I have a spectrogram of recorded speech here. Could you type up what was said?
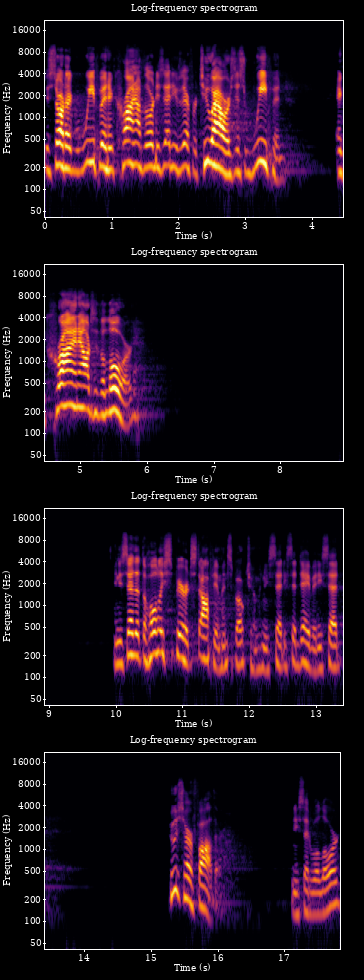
just started weeping and crying out to the Lord. He said he was there for two hours just weeping and crying out to the Lord. And he said that the Holy Spirit stopped him and spoke to him. And he said, he said, David, he said, Who's her father? And he said, Well, Lord,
